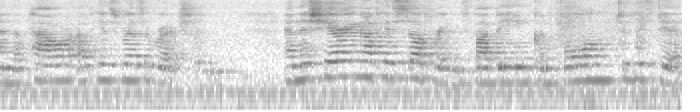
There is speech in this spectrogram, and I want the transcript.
and the power of his resurrection, and the sharing of his sufferings by being conformed to his death.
